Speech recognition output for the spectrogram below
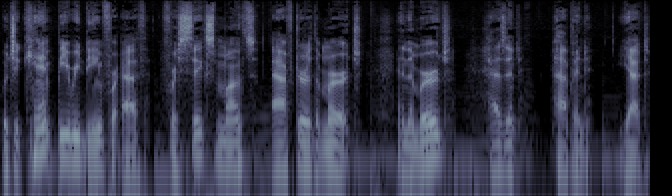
which it can't be redeemed for ETH for six months after the merge, and the merge hasn't happened yet.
